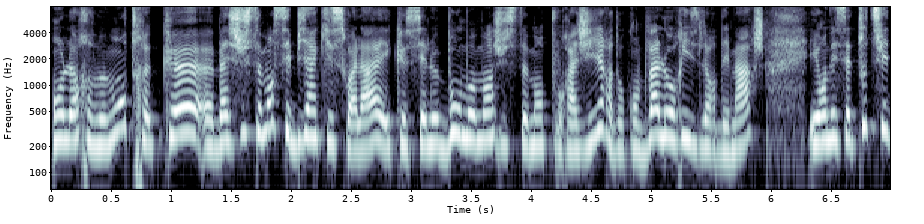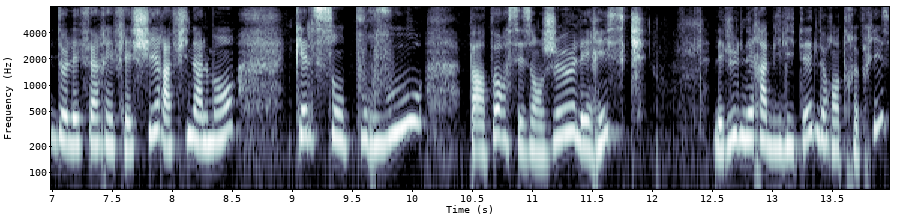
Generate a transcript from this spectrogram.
on leur montre que bah, justement c'est bien qu'ils soient là et que c'est le bon moment justement pour agir. Donc on valorise leur démarche et on essaie tout de suite de les faire réfléchir à finalement quels sont pour vous par rapport à ces enjeux les risques les vulnérabilités de leur entreprise,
